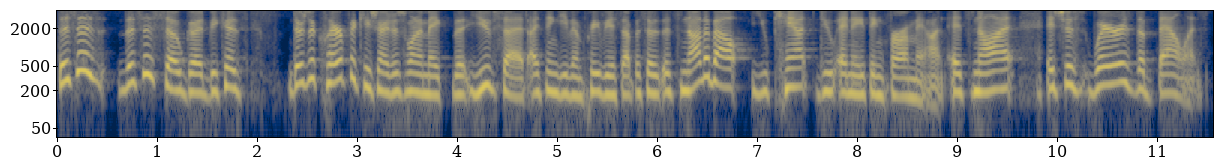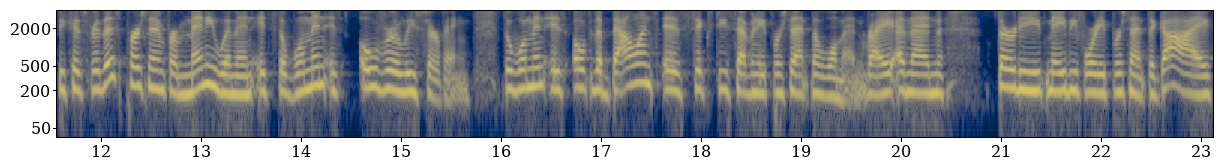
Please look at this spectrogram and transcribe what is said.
This is this is so good because there's a clarification I just want to make that you've said, I think even previous episodes. It's not about you can't do anything for a man. It's not, it's just where is the balance? Because for this person, for many women, it's the woman is overly serving. The woman is over, the balance is 60, 70% the woman, right? And then 30 maybe 40% the guy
